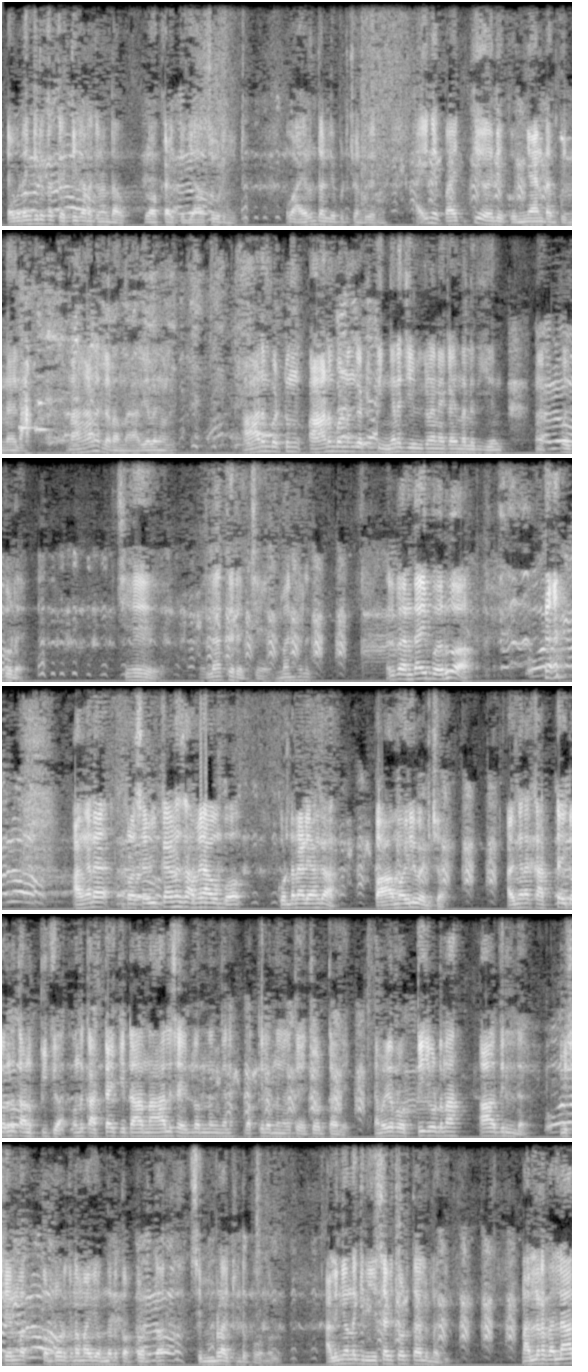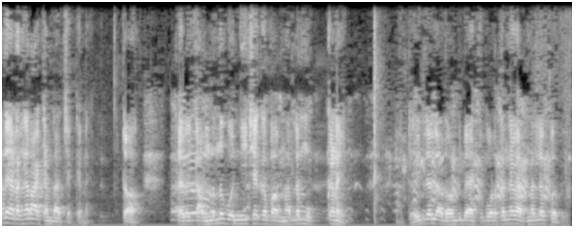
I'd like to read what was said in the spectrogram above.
എവിടെങ്കിലും ഒക്കെ കെട്ടി കിടക്കുന്നുണ്ടാവും ബ്ലോക്കായിട്ട് ഗ്യാസ് കുടുങ്ങിയിട്ട്. വയറും തള്ളി പിടിച്ചോണ്ട് വരുന്നു. അതിന് പറ്റിയ ഒരു കുഞ്ഞാണ്ടം പിന്നാലെ. നാണല്ലടാ നാരികളങ്ങൾ ആണും പെട്ടും ആണും പെണ്ണും കെട്ടിട്ട് ഇങ്ങനെ ജീവിക്കണേനേക്കാൾ നല്ലത് പോയിക്കൂടെ? ചേ വല്ലാത്തൊരു ജന്മങ്ങൾ അതിപ്പോ എന്തായി പെറുവോ? അങ്ങനെ പ്രസവിക്കാൻ സമയമാകുമ്പോ കുണ്ടനളിയാങ്ക പാമോയിൽ മേടിച്ചോ. അതിങ്ങനെ കട്ടായിട്ട് ഒന്ന് തണുപ്പിക്കുക. ഒന്ന് കട്ടാക്കിയിട്ട് ആ നാല് സൈഡിലൊന്നും ഇങ്ങനെ വക്കിലൊന്നും തേച്ച് കൊടുത്താലേ. നമ്മൾ റൊട്ടി ചൂടണ ആ അതിലുണ്ട് മിഷീൻ തൊട്ട് കൊടുക്കണ മാതിരി ഒന്നിട്ട് തൊട്ട് കൊടുത്താൽ സിമ്പിൾ ആയിട്ടുണ്ട് പോകുന്നുള്ളൂ. അല്ലെങ്കിൽ ഒന്ന് ഗ്രീസ് അടിച്ചു കൊടുത്താലും മതി. നല്ല വല്ലാതെ ഇടങ്ങറാക്കണ്ട ചെക്കനെ. കേട്ടോ കണ്ണെന്ന് പൊന്നീച്ചൊക്കെ പറഞ്ഞു നല്ല മുക്കണേ. മറ്റേ ഇല്ലല്ലോ അതുകൊണ്ട് ബാക്കിൽ കൂടെ തന്നെ വരണല്ലോ ഇപ്പൊ അത്.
